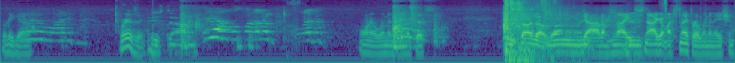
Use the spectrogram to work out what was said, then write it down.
Where'd he go? don't want it. Where is he? He's down. I want it. I want to eliminate him with this. Inside that one. I think. Got him. Nice. Now I got my sniper elimination.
